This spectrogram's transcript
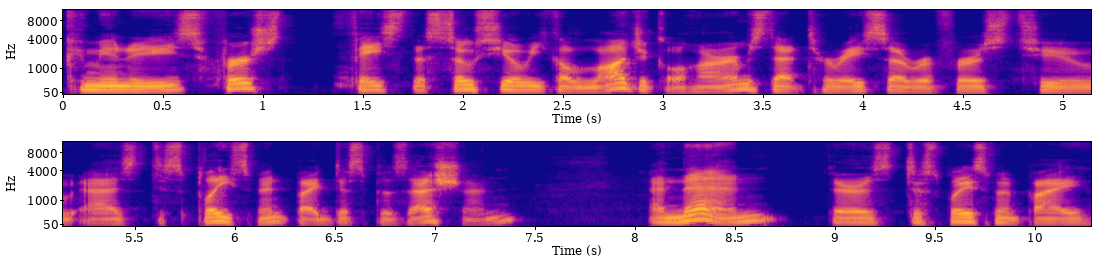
communities first face the socio ecological harms that Teresa refers to as displacement by dispossession. And then there's displacement by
